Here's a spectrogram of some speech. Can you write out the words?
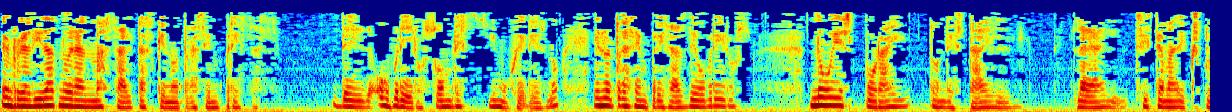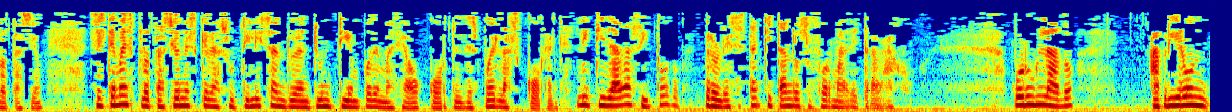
En realidad no eran más altas que en otras empresas de obreros, hombres y mujeres, ¿no? En otras empresas de obreros. No es por ahí donde está el, el sistema de explotación. El sistema de explotación es que las utilizan durante un tiempo demasiado corto y después las corren, liquidadas y todo, pero les están quitando su forma de trabajo. Por un lado, abrieron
